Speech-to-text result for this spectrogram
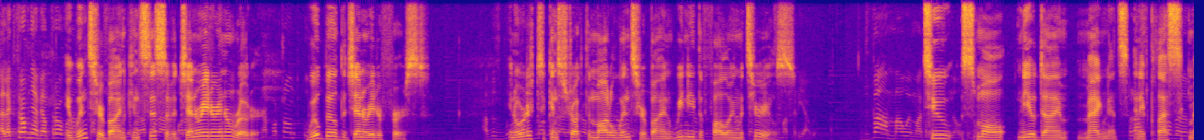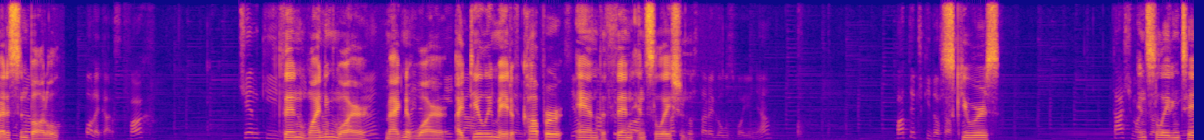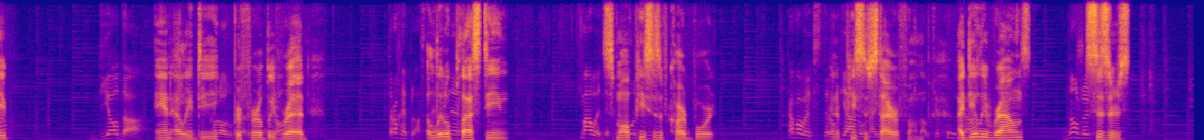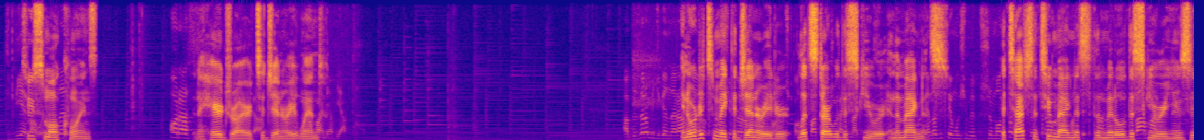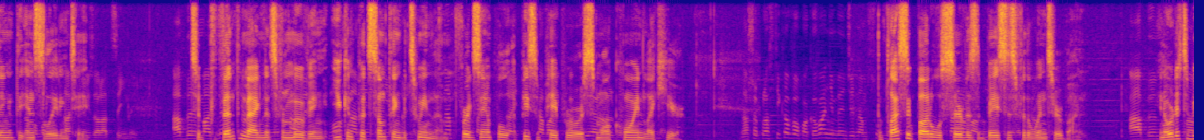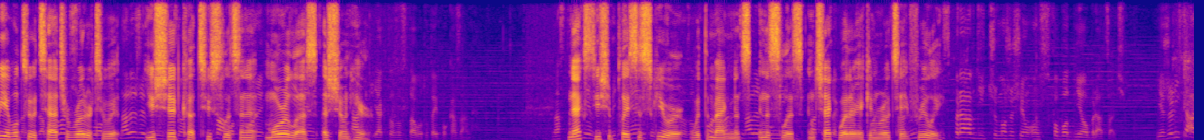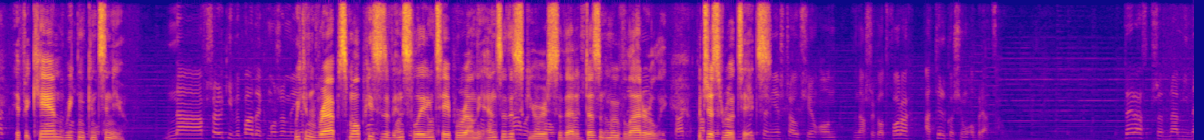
A wind turbine consists of a generator and a rotor. We'll build the generator first. In order to construct the model wind turbine, we need the following materials. Two small neodyme magnets and a plastic medicine bottle, thin winding wire, magnet wire, ideally made of copper, and the thin insulation. Skewers, insulating tape, and LED, preferably red, a little plastine, small pieces of cardboard, and a piece of styrofoam, ideally rounds, scissors, two small coins, and a hair dryer to generate wind. In order to make the generator, let's start with the skewer and the magnets. Attach the two magnets to the middle of the skewer using the insulating tape. To prevent the magnets from moving, you can put something between them, for example, a piece of paper or a small coin like here. The plastic bottle will serve as the basis for the wind turbine. In order to be able to attach a rotor to it, you should cut two slits in it, more or less, as shown here. Next, you should place the skewer with the magnets in the slits and check whether it can rotate freely. If it can, we can continue. We can wrap small pieces of insulating tape around the ends of the skewer so that it doesn't move laterally, but just rotates.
